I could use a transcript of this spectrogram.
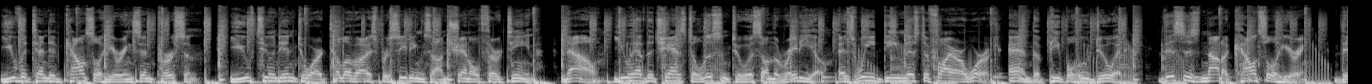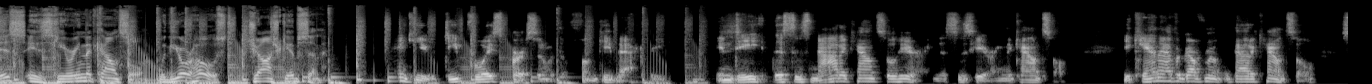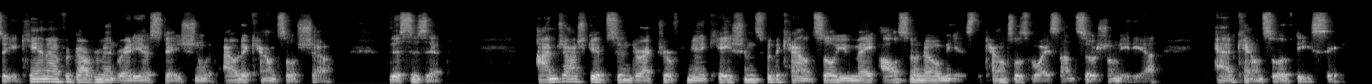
You've attended council hearings in person. You've tuned into our televised proceedings on Channel 13. Now, you have the chance to listen to us on the radio as we demystify our work and the people who do it. This is not a council hearing. This is Hearing the Council with your host, Josh Gibson. Thank you, deep voiced person with a funky backbeat. Indeed, this is not a council hearing. This is hearing the council. You can't have a government without a council, so you can't have a government radio station without a council show. This is it. I'm Josh Gibson, Director of Communications for the Council. You may also know me as the Council's voice on social media at Council of DC.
